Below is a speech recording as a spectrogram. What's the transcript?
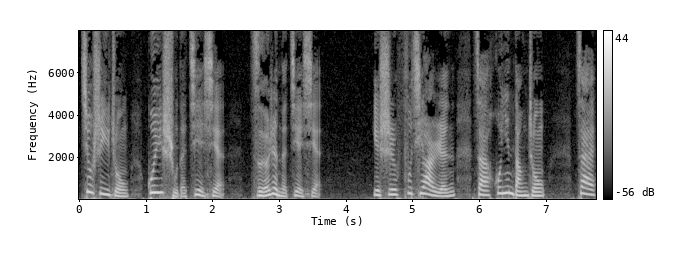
就是一种归属的界限、责任的界限，也是夫妻二人在婚姻当中，在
